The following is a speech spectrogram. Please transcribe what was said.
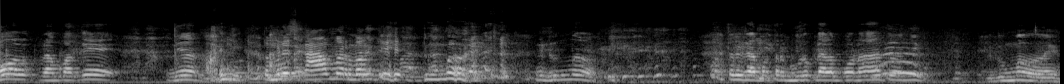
Oh dampaknya ini kan anjing temennya sekamar bang Ki. Ngedumel ngedumel dampak terburuk dalam konaan tuh anjing. Ngedumel ya.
